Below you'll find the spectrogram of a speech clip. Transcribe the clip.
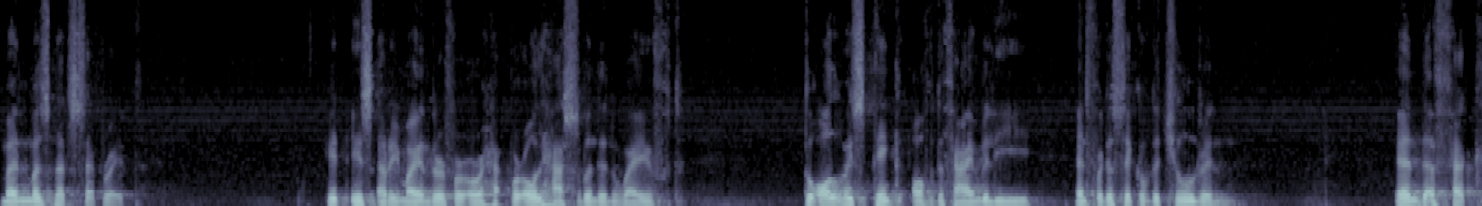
man must not separate. It is a reminder for, our, for all husband and wife to always think of the family and for the sake of the children and the effect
